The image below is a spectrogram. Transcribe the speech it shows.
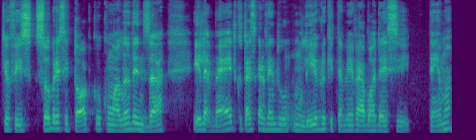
que eu fiz sobre esse tópico com Alan Denizar. Ele é médico, está escrevendo um livro que também vai abordar esse tema.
